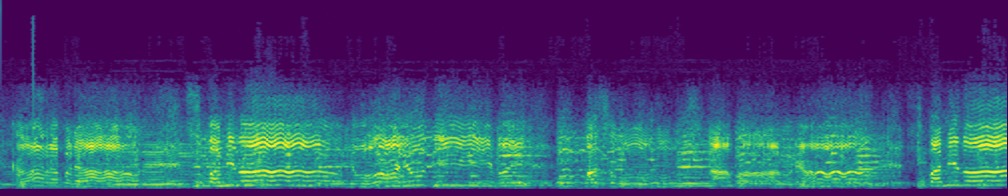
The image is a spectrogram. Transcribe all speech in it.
корабля. Вспоминаю о любимой у послушного руля. Вспоминаю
